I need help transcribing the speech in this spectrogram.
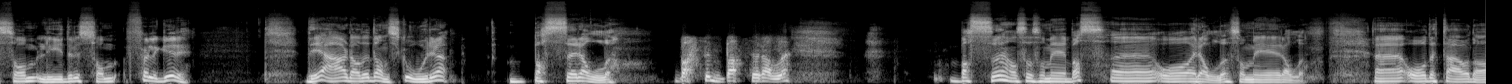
som lyder som følger. Det er da det danske ordet basseralle. Basse, basse ralle. Basse, altså som i bass, eh, og ralle som i ralle. Eh, Og dette er jo da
